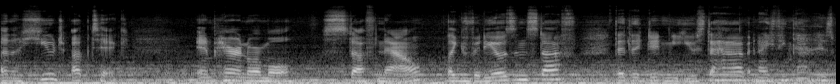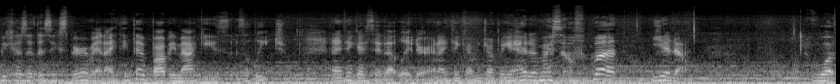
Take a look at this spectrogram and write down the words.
a huge uptick in paranormal stuff now, like videos and stuff that they didn't used to have. And I think that is because of this experiment. I think that Bobby Mackey's is a leech. And I think I say that later, and I think I'm jumping ahead of myself. But, you know, what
